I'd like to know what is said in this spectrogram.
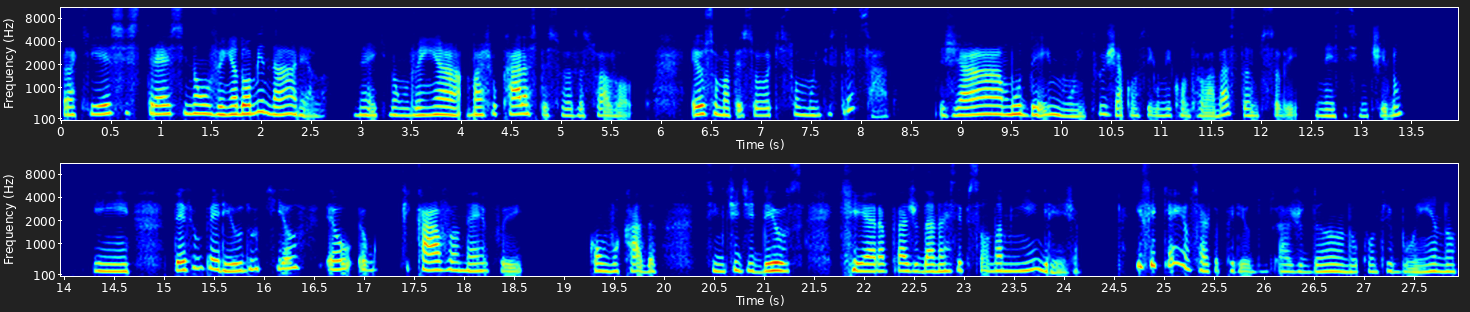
para que esse estresse não venha dominar ela né? Que não venha machucar as pessoas à sua volta. Eu sou uma pessoa que sou muito estressada. Já mudei muito, já consigo me controlar bastante sobre nesse sentido. E teve um período que eu, eu, eu ficava, né? Fui convocada, senti de Deus que era para ajudar na recepção da minha igreja. E fiquei um certo período ajudando, contribuindo.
